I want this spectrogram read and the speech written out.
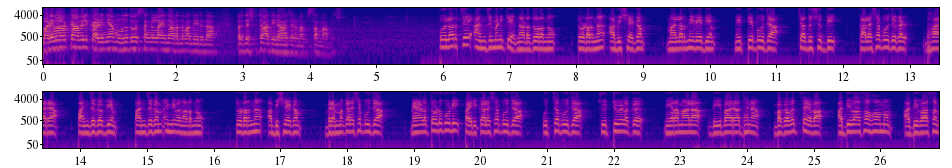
മണിമലർക്കാവിൽ കഴിഞ്ഞ മൂന്ന് ദിവസങ്ങളിലായി നടന്നു വന്നിരുന്ന പ്രതിഷ്ഠാ ദിനാചരണം സമാപിച്ചു. പുലർച്ചെ അഞ്ചു മണിക്ക് നട തുറന്നു. തുടർന്ന് അഭിഷേകം മലർനിവേദ്യം നിത്യപൂജ ചതുശുദ്ധി കലശപൂജകൾ ധാര പഞ്ചഗവ്യം പഞ്ചകം എന്നിവ നടന്നു. തുടർന്ന് അഭിഷേകം ബ്രഹ്മകലശപൂജ മേളത്തോടുകൂടി പരികലശ പൂജ ഉച്ചപൂജ ചുറ്റുവിളക്ക് നിറമാല ദീപാരാധന ഭഗവത് സേവ അധിവാസ ഹോമം അധിവാസം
